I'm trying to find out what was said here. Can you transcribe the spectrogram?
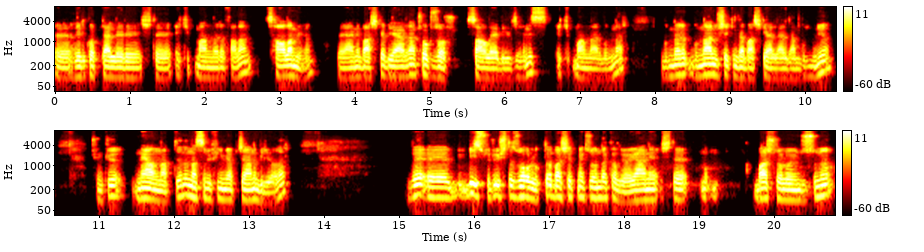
e, helikopterleri, işte ekipmanları falan sağlamıyor. Ve yani başka bir yerden çok zor sağlayabileceğiniz ekipmanlar bunlar. Bunları bunlar bir şekilde başka yerlerden bulunuyor. Çünkü ne anlattığını, nasıl bir film yapacağını biliyorlar. Ve e, bir sürü işte zorlukla baş etmek zorunda kalıyor. Yani işte başrol oyuncusunu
